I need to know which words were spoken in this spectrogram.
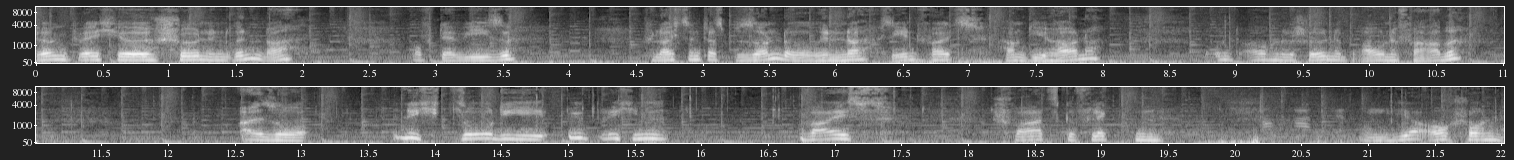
irgendwelche schönen Rinder auf der Wiese. Vielleicht sind das besondere Rinder. Jedenfalls haben die Hörner und auch eine schöne braune Farbe. Also nicht so die üblichen weiß-schwarz gefleckten und hier auch schon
